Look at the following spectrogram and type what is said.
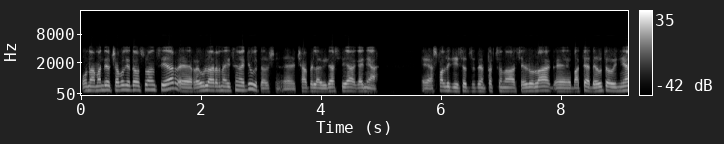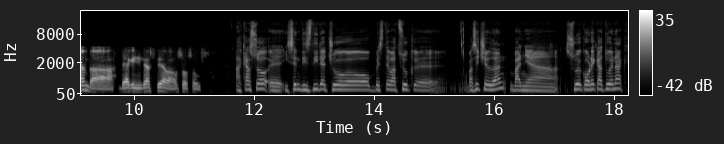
ona mandeo txapelketa osoan ziar, e, regularrena izan gaituk, eta e, txapela biraztia gainea e, aspalditi izatzen pertsona zeurolak e, batea deuto binean, da behakin iraztia ba, oso oso guztu. Akaso, e, izen dizdiratxu beste batzuk e, bazitxeudan, baina zuek orekatuenak?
